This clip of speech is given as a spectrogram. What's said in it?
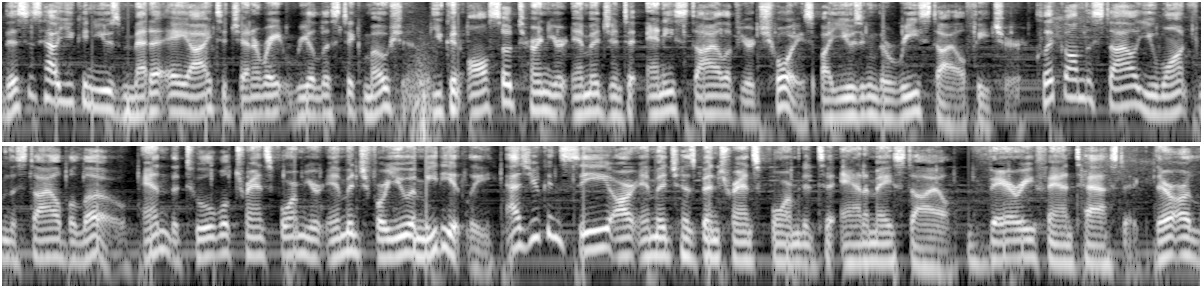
This is how you can use Meta AI to generate realistic motion. You can also turn your image into any style of your choice by using the restyle feature. Click on the style you want from the style below, and the tool will transform your image for you immediately. As you can see, our image has been transformed into anime style. Very fantastic. There are a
